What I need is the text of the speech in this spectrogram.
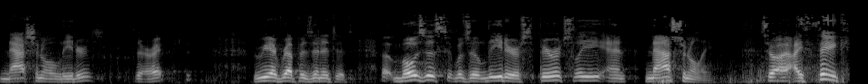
national leaders. Is that right? We have representatives. Uh, Moses was a leader spiritually and nationally. So I, I think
